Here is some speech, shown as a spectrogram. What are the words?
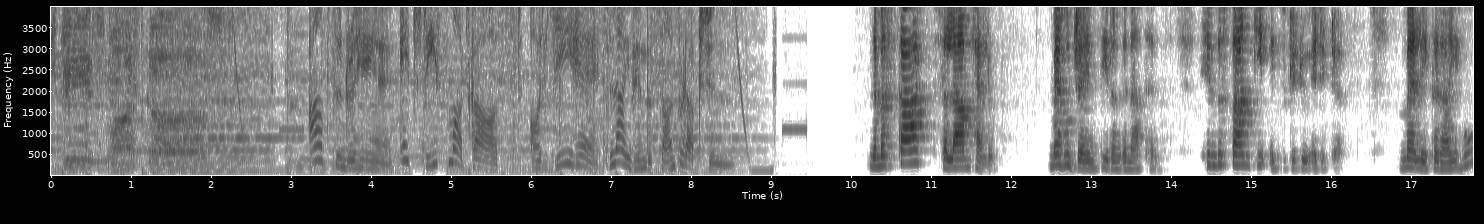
HD Smartcast. आप सुन रहे हैं एच डी स्मार्ट कास्ट और ये है लाइव हिंदुस्तान प्रोडक्शन नमस्कार सलाम हेलो। मैं हूँ जयंती रंगनाथन हिंदुस्तान की एग्जीक्यूटिव एडिटर मैं लेकर आई हूँ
